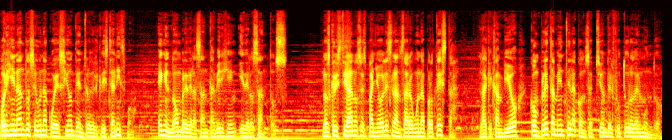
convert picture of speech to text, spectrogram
originándose una cohesión dentro del cristianismo, en el nombre de la Santa Virgen y de los santos. Los cristianos españoles lanzaron una protesta, la que cambió completamente la concepción del futuro del mundo.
